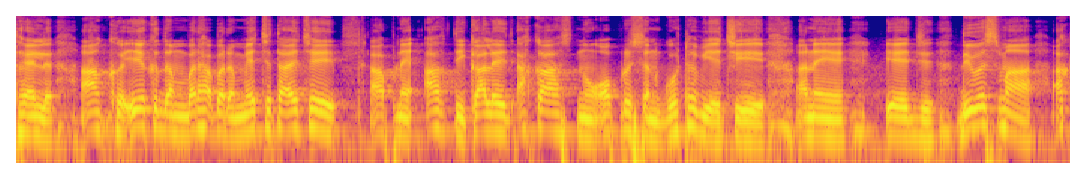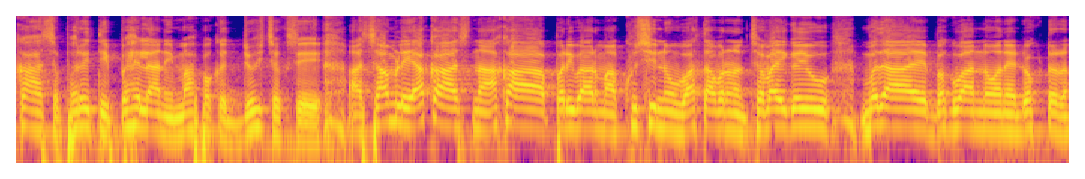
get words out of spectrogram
થયેલ આંખ એકદમ બરાબર મેચ થાય છે. આપણે આવતીકાલે જ આકાશનું ઓપરેશન ગોઠવીએ છીએ અને એ જ દિવસમાં આકાશ ફરીથી પહેલાંની માફક જ જોઈ શકશે. આ સાંભળી આકાશના આખા પરિવારમાં ખુશીનું વાતાવરણ છવાઈ ગયું. બધાએ ભગવાનનો અને ડૉક્ટર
